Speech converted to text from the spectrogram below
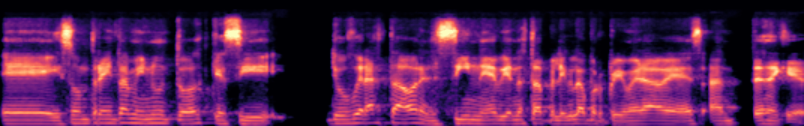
eh, son 30 minutos que si yo hubiera estado en el cine viendo esta película por primera vez antes de que,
